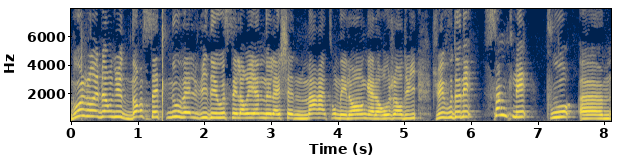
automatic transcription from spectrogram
bonjour et bienvenue dans cette nouvelle vidéo, c'est Lauriane de la chaîne Marathon des langues. Alors aujourd'hui, je vais vous donner 5 clés pour euh,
